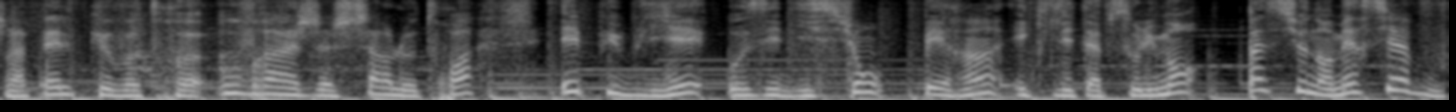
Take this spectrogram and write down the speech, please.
Je rappelle que votre ouvrage Charles III est publié aux éditions Perrin et qu'il est absolument passionnant. Merci à vous.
